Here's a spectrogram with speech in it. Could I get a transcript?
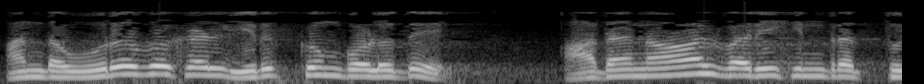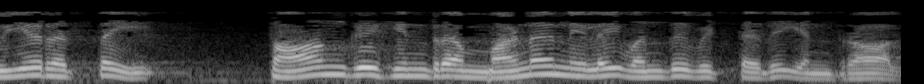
அந்த உறவுகள் இருக்கும் பொழுது அதனால் வருகின்ற துயரத்தை தாங்குகின்ற மனநிலை வந்துவிட்டது என்றால்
